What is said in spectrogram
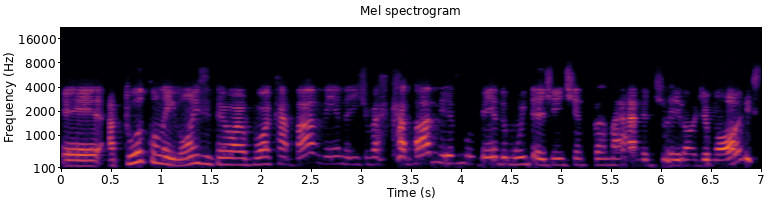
é, atua com leilões, então eu vou acabar vendo, a gente vai acabar mesmo vendo muita gente entrando na área de leilão de imóveis,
